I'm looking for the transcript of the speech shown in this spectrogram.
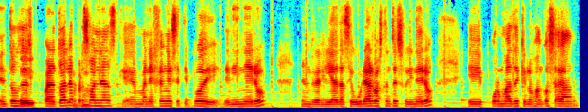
Entonces, para todas las personas que manejan ese tipo de, dinero, en realidad asegurar bastante su dinero, eh, por más de que los bancos hagan,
